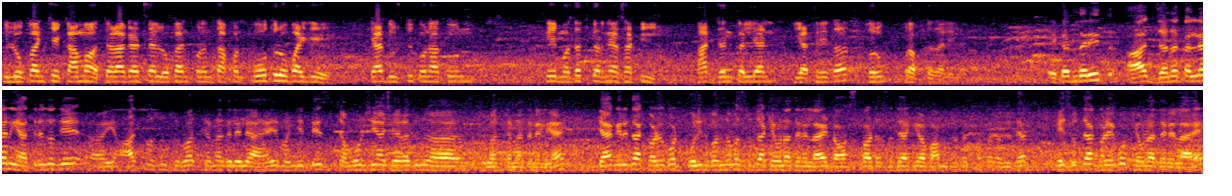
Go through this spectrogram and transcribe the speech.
की लोकांचे कामं तळागाळातल्या लोकांपर्यंत आपण पोहोचलो पाहिजे त्या दृष्टिकोनातून ते मदत करण्यासाठी आज जनकल्याण यात्रेचा स्वरूप प्राप्त झालेलं आहे. एकंदरीत आज जनकल्याण यात्रेचं जे आजपासून सुरुवात करण्यात आलेली आहे म्हणजे तेच चमोर्शी या शहरातून सुरुवात करण्यात आलेली आहे. त्याकरिता कडेकोट पोलीस बंदोबस्त सुद्धा ठेवण्यात आलेला आहे. डॉग स्कॉट असू द्या किंवा बांब सुद्धा पथक असू द्या हे सुद्धा कडेकोट ठेवण्यात आलेलं आहे.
